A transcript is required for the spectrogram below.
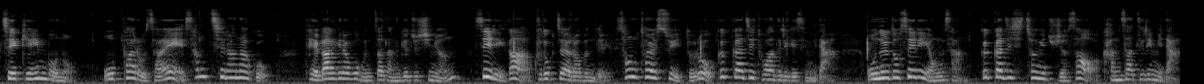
제 개인 번호 5854에 3719 대박이라고 문자 남겨주시면 세리가 구독자 여러분들 성투할 수 있도록 끝까지 도와드리겠습니다. 오늘도 세리 영상 끝까지 시청해주셔서 감사드립니다.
